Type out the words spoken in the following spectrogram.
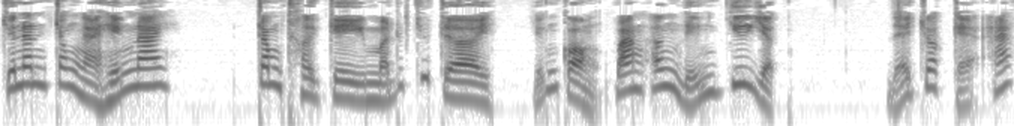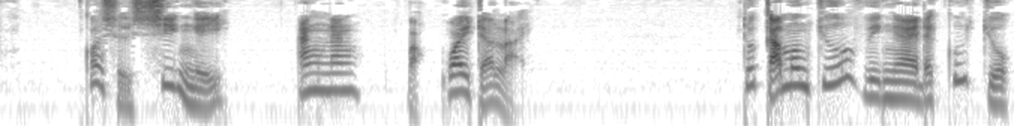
Cho nên trong ngày hiện nay, trong thời kỳ mà Đức Chúa Trời vẫn còn ban ân điển dư dật để cho kẻ ác có sự suy nghĩ, ăn năn và quay trở lại. Tôi cảm ơn Chúa vì Ngài đã cứu chuộc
